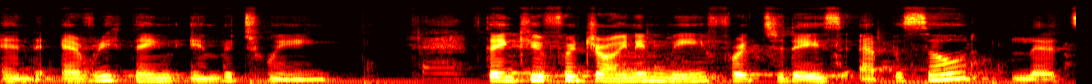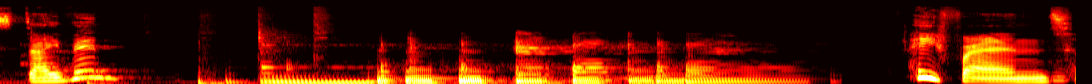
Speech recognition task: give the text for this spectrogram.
and everything in between. Thank you for joining me for today's episode. Let's dive in. Hey friends.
